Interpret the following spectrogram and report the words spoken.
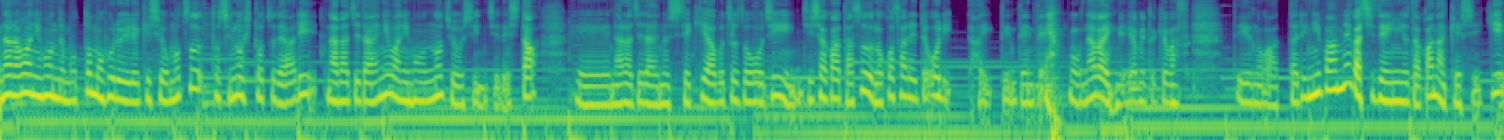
奈良は日本で最も古い歴史を持つ都市の一つであり奈良時代には日本の中心地でした、えー、奈良時代の史跡や仏像寺院寺社が多数残されておりはい点点点もう長いんでやめときます。っていうのがあったり2番目が自然豊かな景色。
